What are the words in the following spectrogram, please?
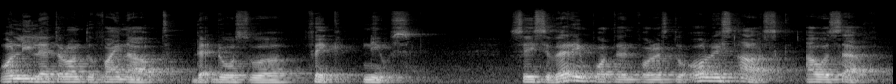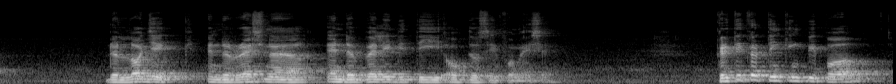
only later on to find out that those were fake news. So it's very important for us to always ask ourselves the logic and the rationale and the validity of those information. Critical thinking people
